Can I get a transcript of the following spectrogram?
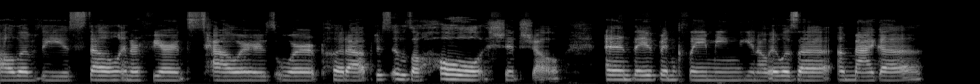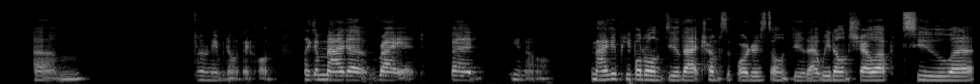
All of these cell interference towers were put up. Just it was a whole shit show, and they've been claiming, you know, it was a a MAGA. Um, I don't even know what they're called, like a MAGA riot, but you know, MAGA people don't do that. Trump supporters don't do that. We don't show up to uh,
